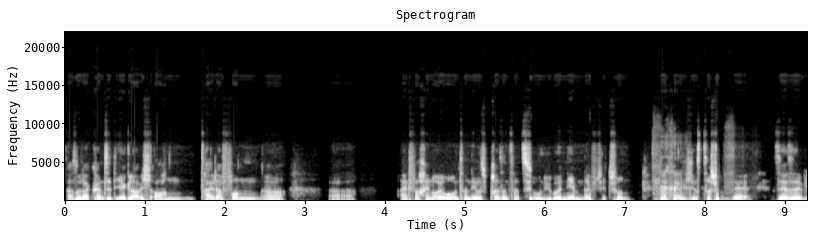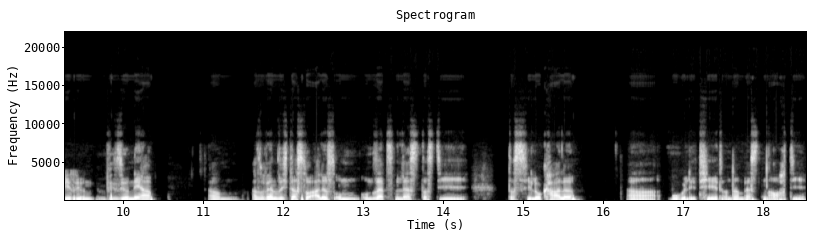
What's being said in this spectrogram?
also da könntet ihr, glaube ich, auch einen Teil davon äh, äh, einfach in eure Unternehmenspräsentation übernehmen. Da steht schon, eigentlich ist das schon sehr, sehr, sehr visionär. Ähm, also wenn sich das so alles um, umsetzen lässt, dass die, dass die lokale äh, Mobilität und am besten auch die,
